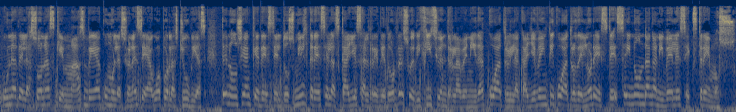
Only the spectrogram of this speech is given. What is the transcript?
una de las zonas que más ve acumulaciones de agua por las lluvias. Denuncian que desde el 2013 las calles alrededor de su edificio entre la avenida 4 y la calle 24 del noreste se inundan a niveles extremos.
